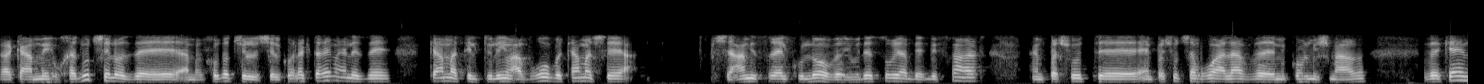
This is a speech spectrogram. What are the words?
רק המיוחדות שלו זה, המיוחדות של, של כל הכתרים האלה זה כמה טלטולים עברו וכמה ש, שעם ישראל כולו ויהודי סוריה בפרט, הם פשוט, הם פשוט שמרו עליו מכל משמר. וכן,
